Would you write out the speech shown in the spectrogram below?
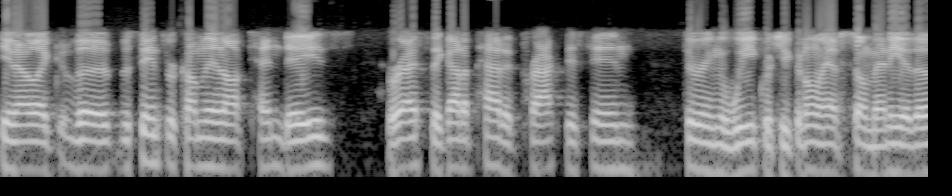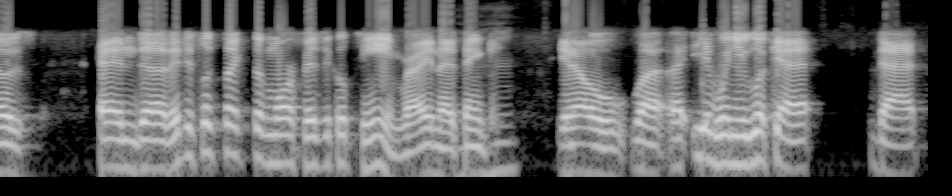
you know like the the Saints were coming in off ten days rest. They got a padded practice in during the week, which you can only have so many of those, and uh, they just looked like the more physical team, right? And I think you know uh, when you look at that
